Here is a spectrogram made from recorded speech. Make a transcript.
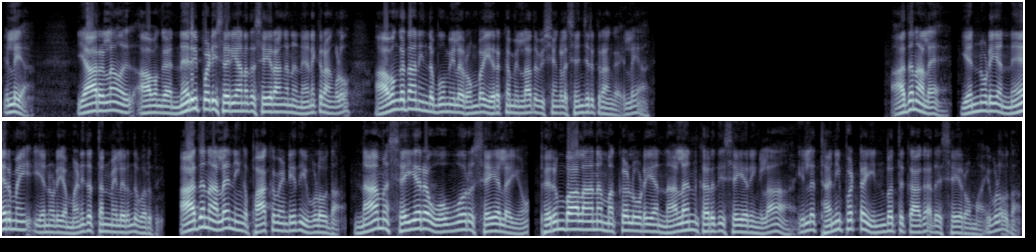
இல்லையா? யாரெல்லாம் அவங்க நெறிப்படி சரியானதை செய்கிறாங்கன்னு நினைக்கிறாங்களோ அவங்க தான் இந்த பூமியில் ரொம்ப இரக்கமில்லாத விஷயங்களை செஞ்சுருக்கிறாங்க இல்லையா? அதனால் என்னுடைய நேர்மை என்னுடைய மனிதத்தன்மையிலிருந்து வருது. அதனால் நீங்கள் பார்க்க வேண்டியது இவ்வளோ தான் நாம் செய்கிற ஒவ்வொரு செயலையும் பெரும்பாலான மக்களுடைய நலன் கருதி செய்கிறீங்களா இல்லை தனிப்பட்ட இன்பத்துக்காக அதை செய்கிறோமா இவ்வளோ தான்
